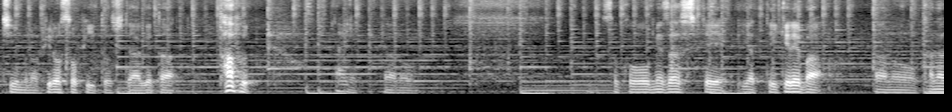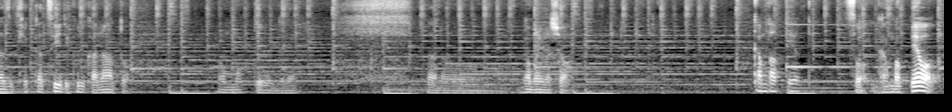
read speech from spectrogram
チームのフィロソフィーとして挙げたタフ。はい。あのそこを目指してやっていければあの必ず結果ついてくるかなと思ってるんでね。あの頑張りましょう。頑張ってよって。そう頑張ってよ。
